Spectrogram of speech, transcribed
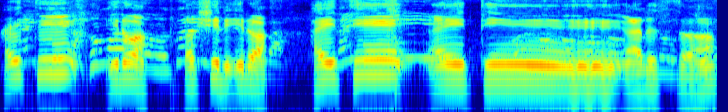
화이팅! 어머, 이리 와. 어머, 복실이 이리 와. 봐. 화이팅! 화이팅! 알았어.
